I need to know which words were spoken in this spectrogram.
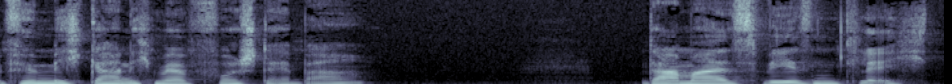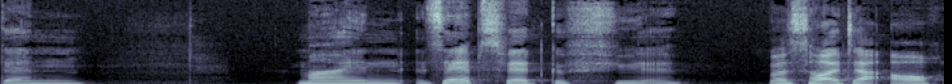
für mich gar nicht mehr vorstellbar. Damals wesentlich, denn mein Selbstwertgefühl, was heute auch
